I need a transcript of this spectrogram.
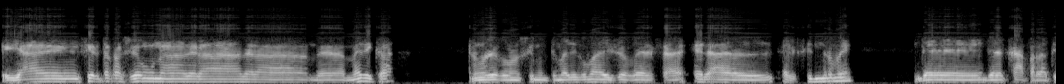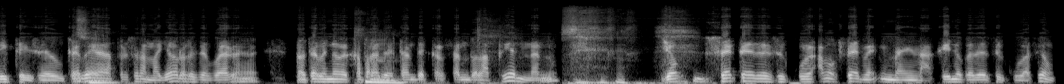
Y ya en cierta ocasión una de las de la, de la médicas, en un reconocimiento médico me ha dicho que era el, síndrome de, del escaparatista. Y dice, usted ve a las personas mayores que se no te ven el escaparate, están descalzando las piernas, ¿no? Yo sé que de circulación, sé, me, me imagino que de circulación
